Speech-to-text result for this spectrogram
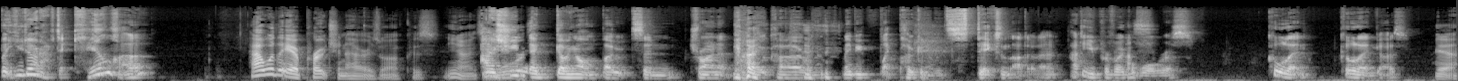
But you don't have to kill her. How were they approaching her as well? Because you know, I assume they're going out on boats and trying to provoke her and maybe like poking her with sticks and I don't know. How do you provoke That's- a walrus? Cool in. Cool in, guys. yeah.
